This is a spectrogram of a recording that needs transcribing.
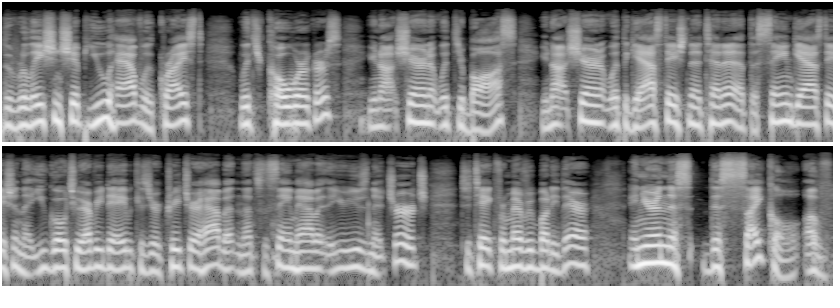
the relationship you have with Christ with your coworkers. You're not sharing it with your boss. You're not sharing it with the gas station attendant at the same gas station that you go to every day because you're a creature of habit and that's the same habit that you're using at church to take from everybody there. And you're in this this cycle of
